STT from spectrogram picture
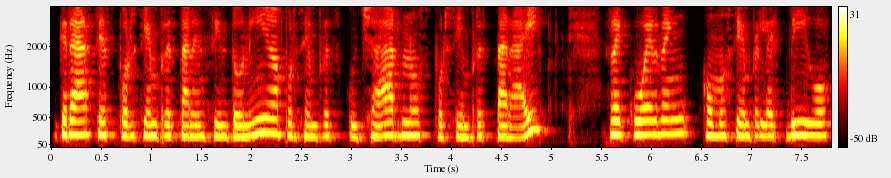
Gracias por siempre estar en sintonía, por siempre escucharnos, por siempre estar ahí. Recuerden, como siempre les digo,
